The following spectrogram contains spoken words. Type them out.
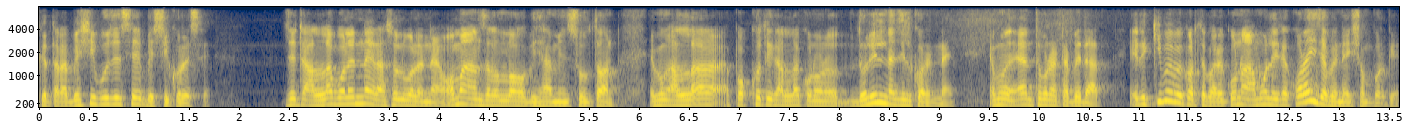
শরীয়তকে তারা বেশি বুঝেছে, বেশি করেছে। যেটা আল্লাহ বলেন নাই, রাসুল বলেন নাই। ওমা আনসাল্লাহ বিহা মিন সুলতান। এবং আল্লাহ পক্ষ থেকে আল্লাহ কোনো দলিল নাজিল করেন নাই। এবং এত বড় একটা বেদাত। এটা কীভাবে করতে পারে? কোনো আমল এটা করাই যাবে না এই সম্পর্কে।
